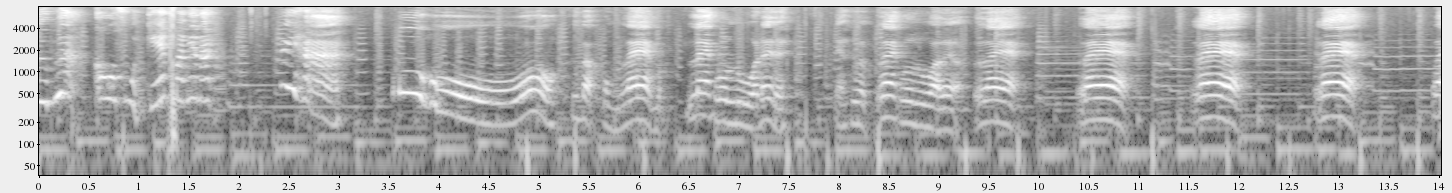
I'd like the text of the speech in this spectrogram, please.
คือเพื่อเอาสมุดเกสมาเนี่ยนะไอ้ห่าโอ้โห คือแบบผมแลกแบบแลกรัวๆได้เลยเนี่ยคือแบบแลกรัวๆเลยอะแลกแลกแลกแลกแล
